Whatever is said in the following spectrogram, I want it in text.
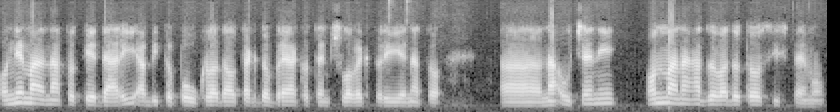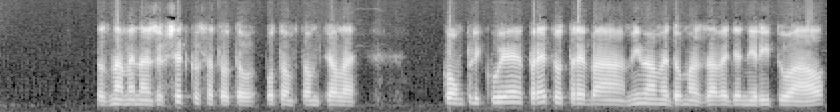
on nemá na to tie dary, aby to poukladal tak dobre ako ten človek, ktorý je na to uh, naučený. On má nahadzovať do toho systému. To znamená, že všetko sa toto potom v tom tele komplikuje, preto treba, my máme doma zavedený rituál,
